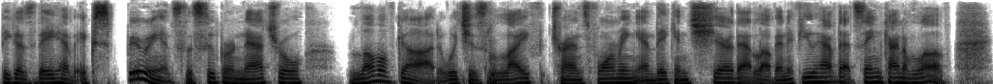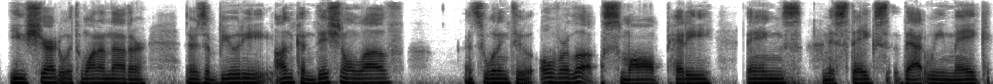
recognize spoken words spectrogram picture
because they have experienced the supernatural love of God, which is life transforming, and they can share that love. And if you have that same kind of love, you share it with one another. There's a beauty, unconditional love that's willing to overlook small, petty things, mistakes that we make,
